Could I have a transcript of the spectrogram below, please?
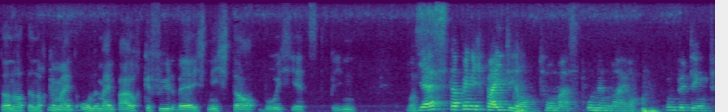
Dann hat er noch mhm. gemeint, mhm. ohne mein Bauchgefühl wäre ich nicht da, wo ich jetzt bin. Was yes, da bin ich bei dir, Thomas Brunnenmeier. Unbedingt.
